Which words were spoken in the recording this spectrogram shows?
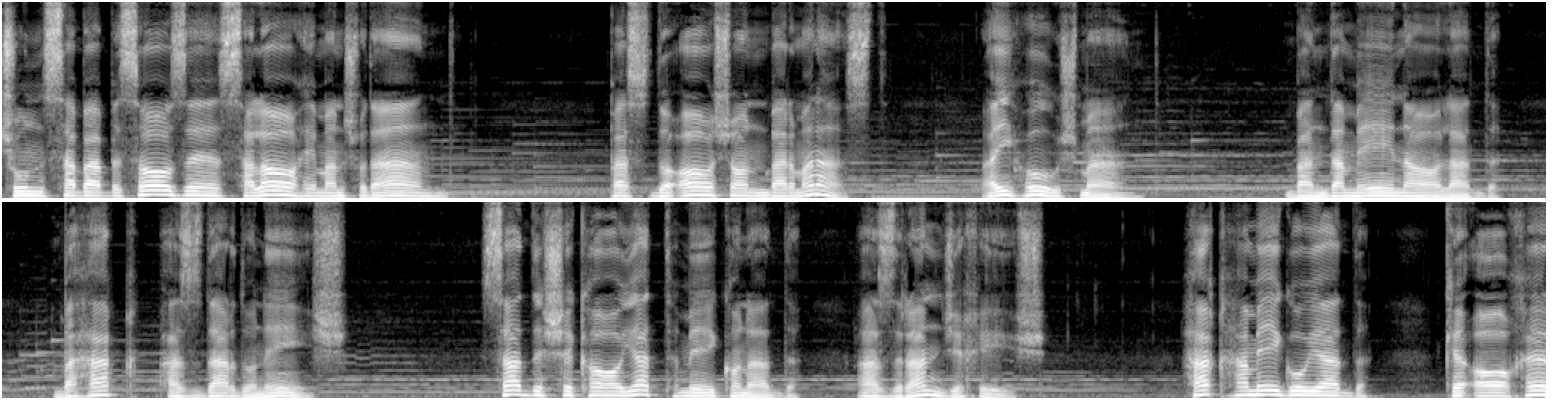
چون سبب ساز صلاح من شدند پس دعاشان بر من است ای هوشمند. بنده می نالد به حق از درد و نیش صد شکایت می کند از رنج خیش حق همه گوید که آخر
